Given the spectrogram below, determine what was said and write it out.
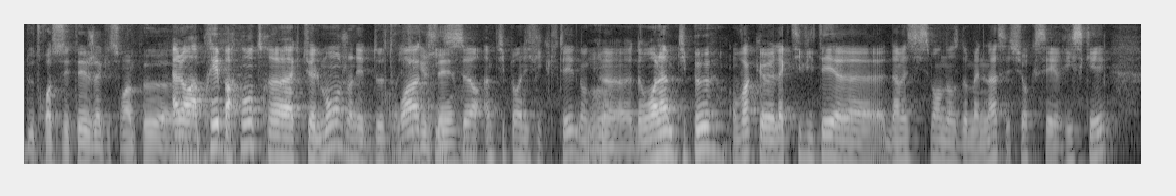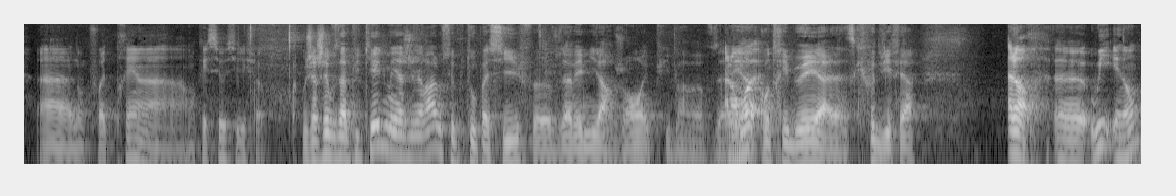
deux, trois sociétés déjà qui sont un peu... Alors après, par contre, actuellement, j'en ai deux, trois qui sont un petit peu en difficulté. Donc, mmh. donc, voilà un petit peu, on voit que l'activité d'investissement dans ce domaine-là, c'est sûr que c'est risqué. Euh, donc il faut être prêt à encaisser aussi les chocs. Vous cherchez à vous impliquer de manière générale ou c'est plutôt passif euh, Vous avez mis l'argent et puis bah, vous avez contribué à ce que vous deviez faire? Alors euh, oui et non.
